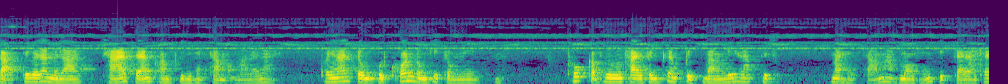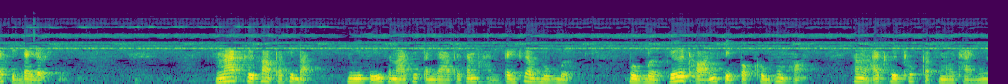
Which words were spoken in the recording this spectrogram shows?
กาสที่เวลาเวลาฉายแสงความจริงแห่งธรรมออกมาไม่ได้ เพราะฉะนั้นจงขุดค้นตรงที่ตรงนี้ ทุกข์กับดวงไทยเป็นเครื่องปิดบังลี้ลับที่สุดไม่สามารถมองเห็นจิตใจอันแท้จริงได้เลยมากคือข้อปฏิบัติ มีสีสมาธิปัญญาเป็นสำคัญเป็นเครื่องบุกเบิก บุกเบิกหรือถอนสิ่งปกคลุมหุ้มห่อทั้งหลายคือทุกข์กับสมุทัยนี้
